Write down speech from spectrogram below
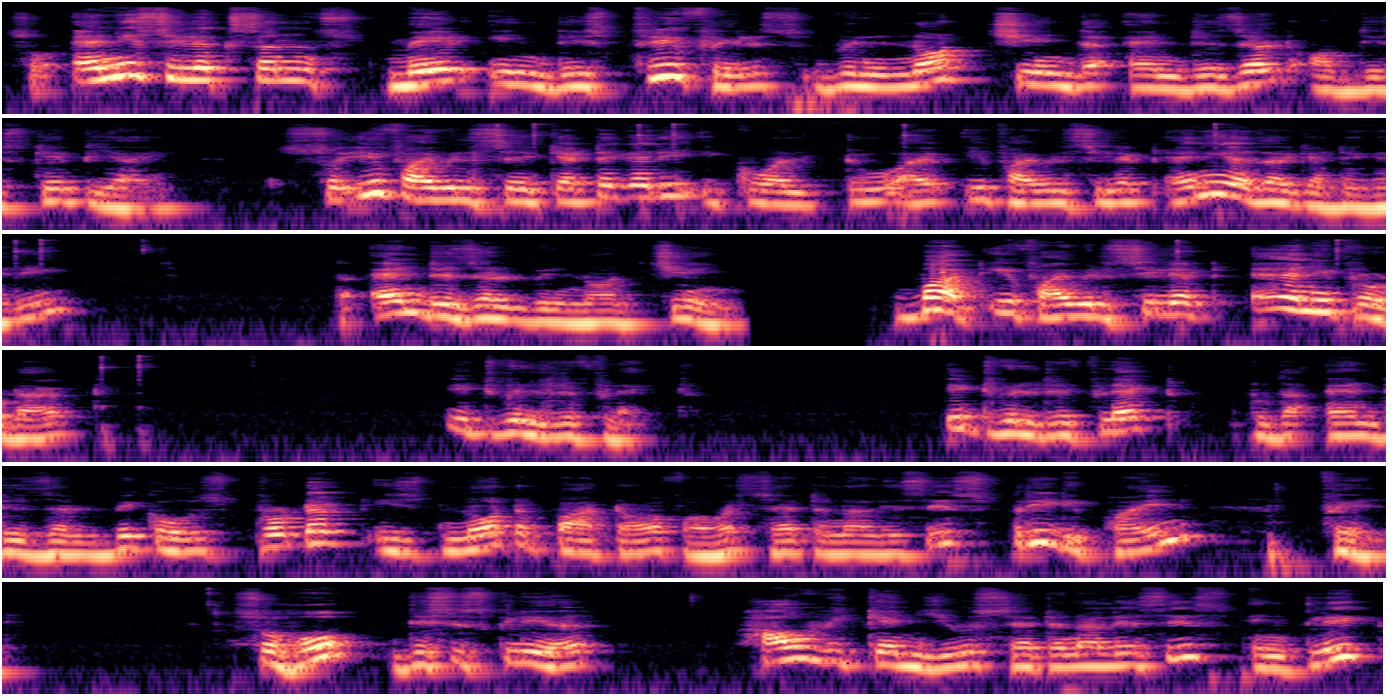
So any selections made in these three fields will not change the end result of this KPI. So if I will say category equal to, if I will select any other category, the end result will not change. But if I will select any product, it will reflect. It will reflect to the end result because product is not a part of our set analysis predefined field. So hope this is clear how we can use set analysis in Qlik.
